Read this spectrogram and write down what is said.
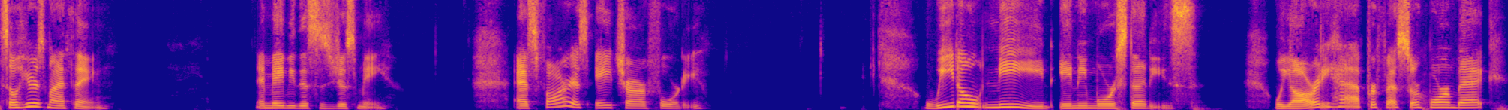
So here's my thing. And maybe this is just me. As far as HR 40, we don't need any more studies. We already have Professor Hornbeck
